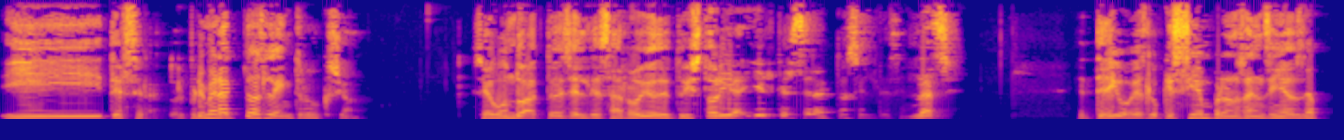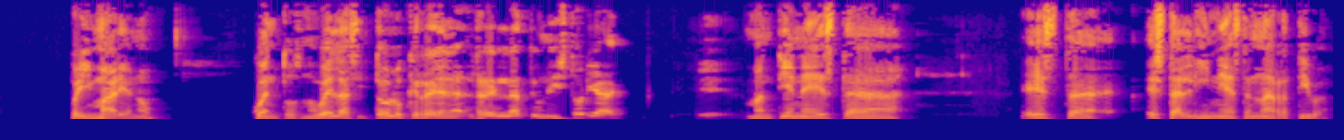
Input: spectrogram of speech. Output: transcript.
y tercer acto. El primer acto es la introducción. Segundo acto es el desarrollo de tu historia y el tercer acto es el desenlace. Te digo, es lo que siempre nos han enseñado desde la primaria, ¿no? Cuentos, novelas y todo lo que relate una historia eh, mantiene esta, esta, esta línea, esta narrativa.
